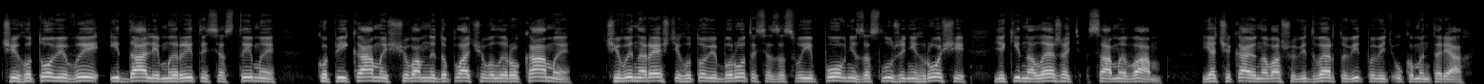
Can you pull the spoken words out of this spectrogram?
чи готові ви і далі миритися з тими копійками, що вам не доплачували роками? Чи ви нарешті готові боротися за свої повні заслужені гроші, які належать саме вам? Я чекаю на вашу відверту відповідь у коментарях.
